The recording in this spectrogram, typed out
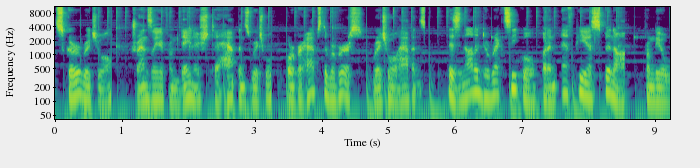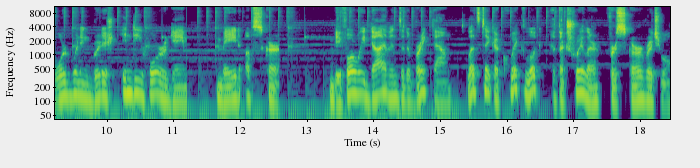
Sker Ritual, translated from Danish to Happens Ritual, or perhaps the reverse, Ritual Happens, is not a direct sequel but an FPS spin off from the award winning British indie horror game Maid of Sker. Before we dive into the breakdown, let's take a quick look at the trailer for Sker Ritual.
